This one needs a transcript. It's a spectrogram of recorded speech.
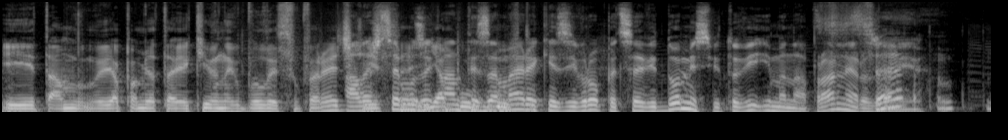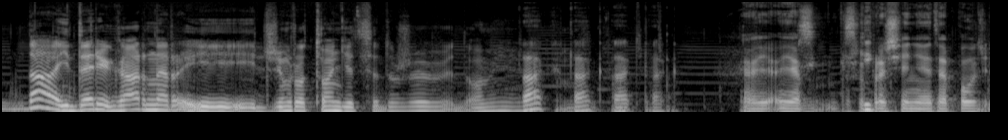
І там я пам'ятаю, які в них були суперечки. Але ж це музиканти був- з був Америки, з Європи, це відомі світові імена, правильно я розумію? да, і Дерік Гарнер, і Джим Ротонді це дуже відомі. Так, так, так, музиканти. так. Я, я прошу скільки- прощения, это, получ-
